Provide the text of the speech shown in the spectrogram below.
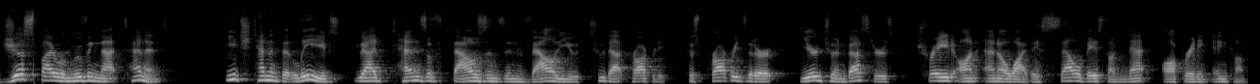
Just by removing that tenant, each tenant that leaves, you add tens of thousands in value to that property because properties that are geared to investors trade on NOI. They sell based on net operating income.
